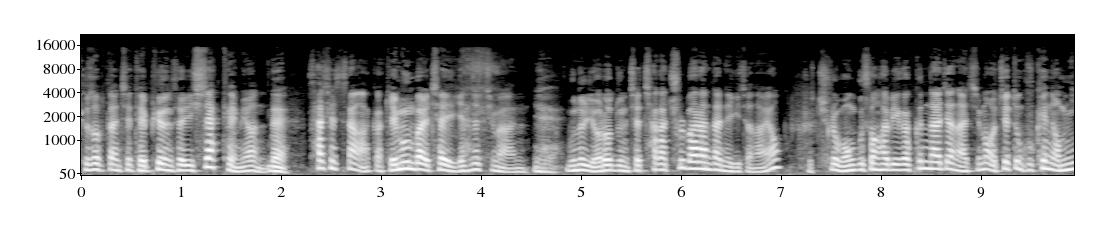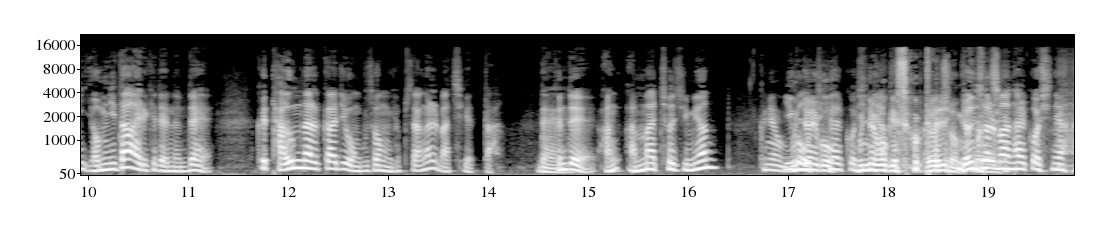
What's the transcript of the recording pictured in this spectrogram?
교섭단체 대표 연설이 시작되면 네. 사실상 아까 개문발차 얘기하셨지만 예. 문을 열어둔 채 차가 출발한다는 얘기잖아요. 그렇죠. 그럼 원구성 합의가 끝나지 않았지만 어쨌든 국회는 엽니다 이렇게 됐는데 그 다음 날까지 원구성 협상을 마치겠다. 네. 근데 안, 안 맞춰지면 그냥 문 열고 문 열고 계속 그렇죠. 연설만 할 것이냐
